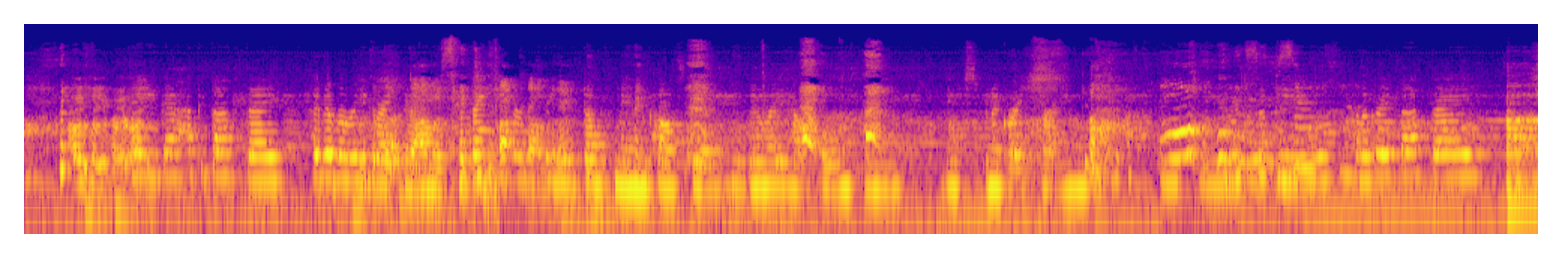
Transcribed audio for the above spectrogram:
I hate my life. you go. Happy birthday. Hope you have a really Look great day. Thank you for everything you've done for me in the past year. You've been really helpful and you've just been a great friend. Thank you. I love you. Have a great birthday. Oh,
